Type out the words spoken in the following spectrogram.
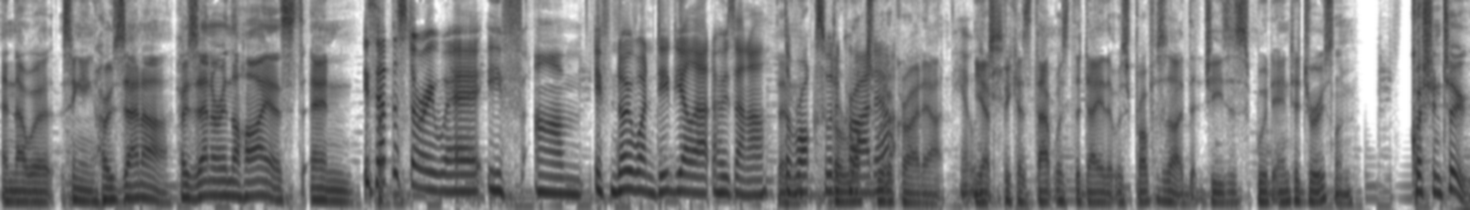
and they were singing Hosanna, Hosanna in the highest. And Is that the story where if um if no one did yell out Hosanna, the rocks would have the cried rocks would have out? cried out. Yeah, yep, because that was the day that was prophesied that Jesus would enter Jerusalem. Question two.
